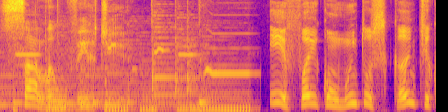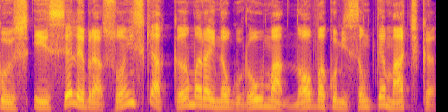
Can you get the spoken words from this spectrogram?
Salão Verde. E foi com muitos cânticos e celebrações que a Câmara inaugurou uma nova comissão temática.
